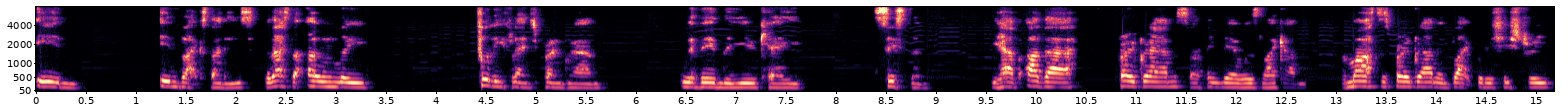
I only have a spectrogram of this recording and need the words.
in in Black Studies, but that's the only fully fledged program within the UK system. You have other programs. I think there was like um, a master's program in Black British History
